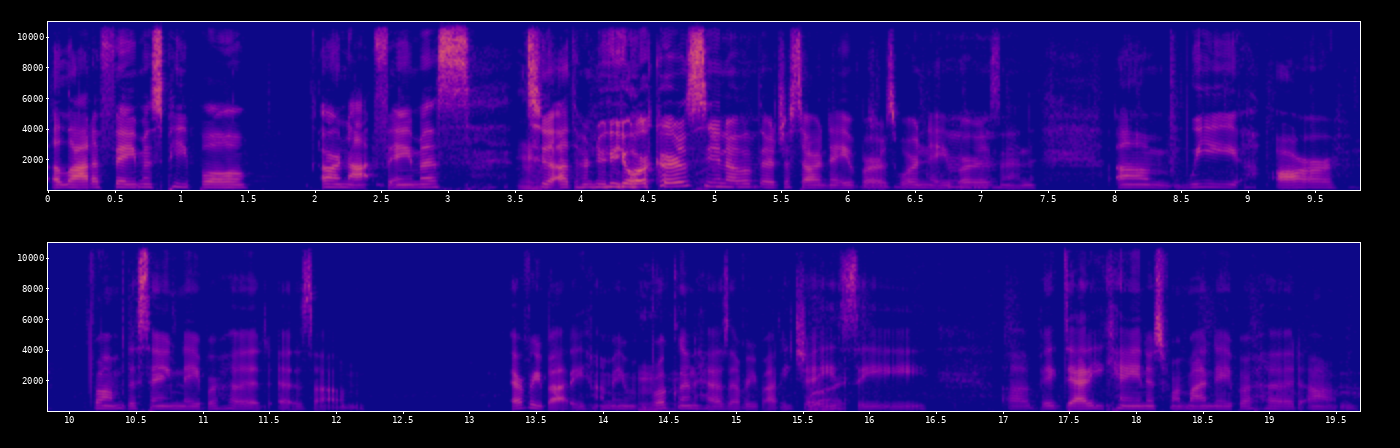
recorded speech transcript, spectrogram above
a lot of famous people are not famous to mm-hmm. other New Yorkers, you know, mm-hmm. they're just our neighbors. We're neighbors. Mm-hmm. And um, we are from the same neighborhood as um, everybody. I mean, Mm. Brooklyn has everybody. Jay Right. Z. Uh, Big Daddy Kane is from my neighborhood. Um,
